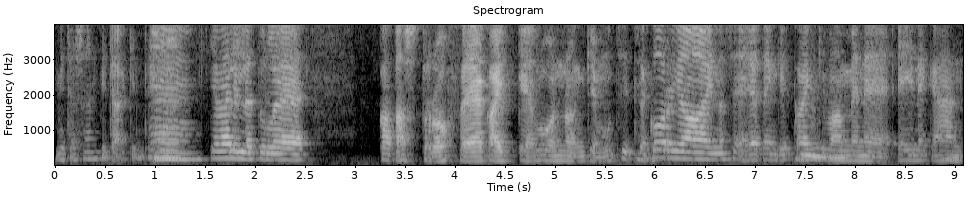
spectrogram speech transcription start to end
mitä sen pitääkin tehdä. Mm. Ja välillä tulee katastrofeja ja kaikkea luonnonkin, mutta sitten se korjaa aina se ja jotenkin kaikki Mm. vaan menee, ei nekään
